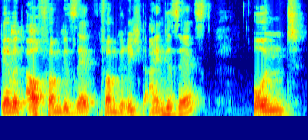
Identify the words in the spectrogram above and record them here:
Der wird auch vom, Gesetz, vom Gericht eingesetzt und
